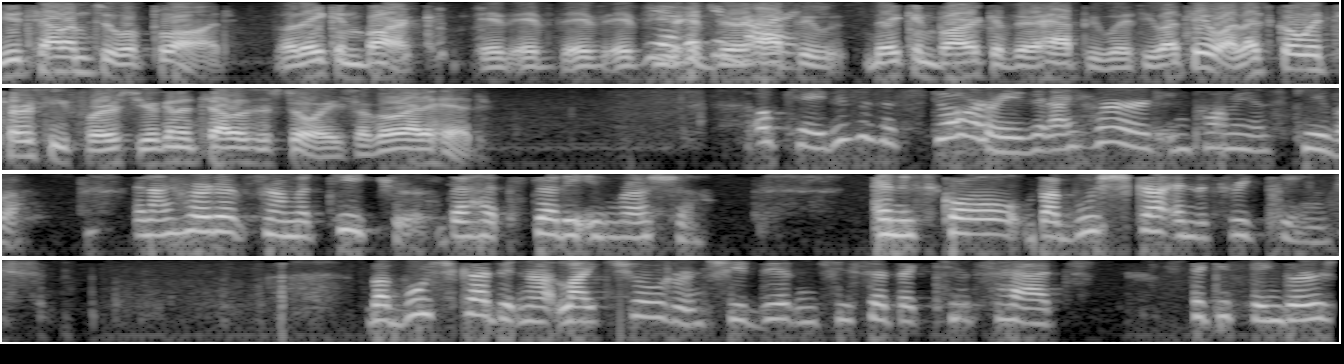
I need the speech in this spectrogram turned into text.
you tell them to applaud, Well, they can bark if if if, if, Yeah, you, they if they're bark. happy. They can bark if they're happy with you. I'll tell you what. Let's go with Tercy first. You're going to tell us a story, so go right ahead. Okay, this is a story that I heard in communist Cuba, and I heard it from a teacher that had studied in Russia, and it's called Babushka and the Three Kings. Babushka did not like children. She didn't. She said that kids had sticky fingers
